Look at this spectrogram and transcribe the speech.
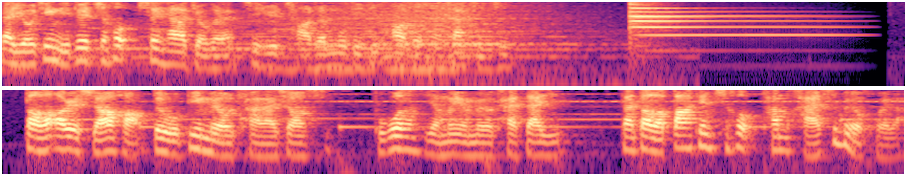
在尤金离队之后，剩下的九个人继续朝着目的地奥托腾山行进。到了二月十二号，队伍并没有传来消息。不过呢，人们也没有太在意。但到了八天之后，他们还是没有回来。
